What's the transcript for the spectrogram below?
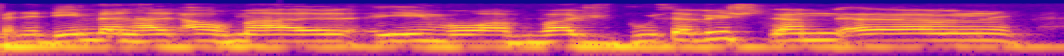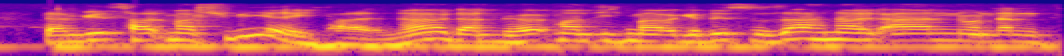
wenn du dem dann halt auch mal irgendwo auf den falschen Fuß erwischt, dann, ähm, dann wird es halt mal schwierig halt. Ne? Dann hört man sich mal gewisse Sachen halt an und dann,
